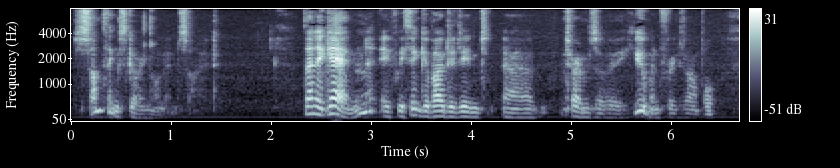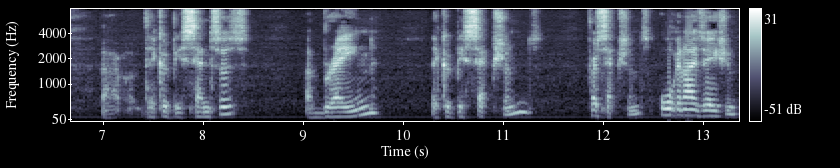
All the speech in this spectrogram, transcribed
something's going on inside. Then again, if we think about it in uh, terms of a human, for example, uh, there could be sensors, a brain, there could be perceptions, perceptions, organization,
